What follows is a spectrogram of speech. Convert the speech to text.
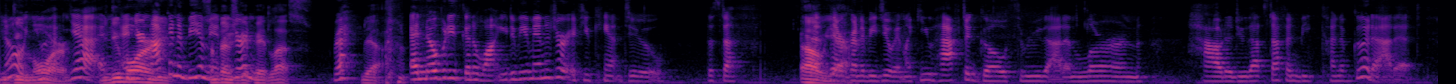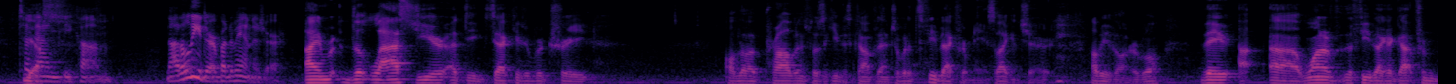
you no, do you more. ha- yeah, and, you do and more. you're not going to be a manager. Sometimes you get paid less. Right? Yeah. And nobody's going to want you to be a manager if you can't do the stuff Oh, that yeah. they're going to be doing. Like you have to go through that and learn how to do that stuff and be kind of good at it to Yes. then become not a leader but a manager. I'm the last year at the executive retreat. Although I'm probably supposed to keep this confidential, but it's feedback from me, so I can share it. I'll be vulnerable. They, uh, uh, one of the feedback I got from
